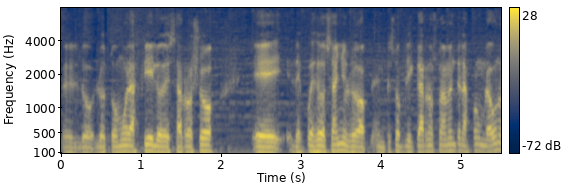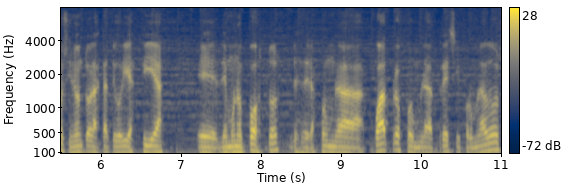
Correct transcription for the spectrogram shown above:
lo, tomó la FIA y lo desarrolló. después de dos años lo empezó a aplicar no solamente en la Fórmula 1, sino en todas las categorías FIA de monopostos, desde la Fórmula 4, Fórmula 3 y Fórmula 2.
